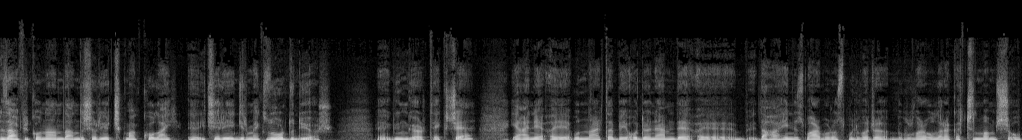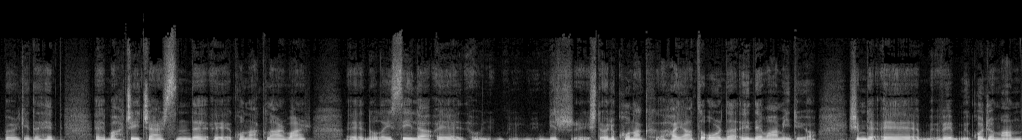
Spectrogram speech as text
Zafir konağından dışarıya çıkmak kolay, e, içeriye girmek zordu diyor e, Güngör Tekçe. Yani e, bunlar tabii o dönemde e, daha henüz Barbaros Bulvarı bulvar olarak açılmamış o bölgede hep e, bahçe içerisinde konaklar var. Dolayısıyla bir işte öyle konak hayatı orada devam ediyor. Şimdi ve kocaman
